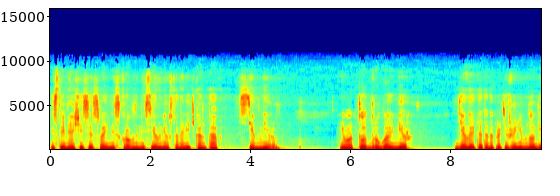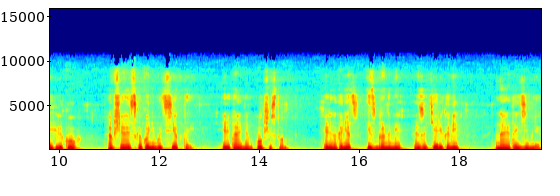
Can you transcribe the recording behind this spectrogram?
и стремящийся своими скромными силами установить контакт с тем миром. И вот тот другой мир делает это на протяжении многих веков, общаясь с какой-нибудь сектой или тайным обществом, или, наконец, избранными эзотериками на этой земле.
